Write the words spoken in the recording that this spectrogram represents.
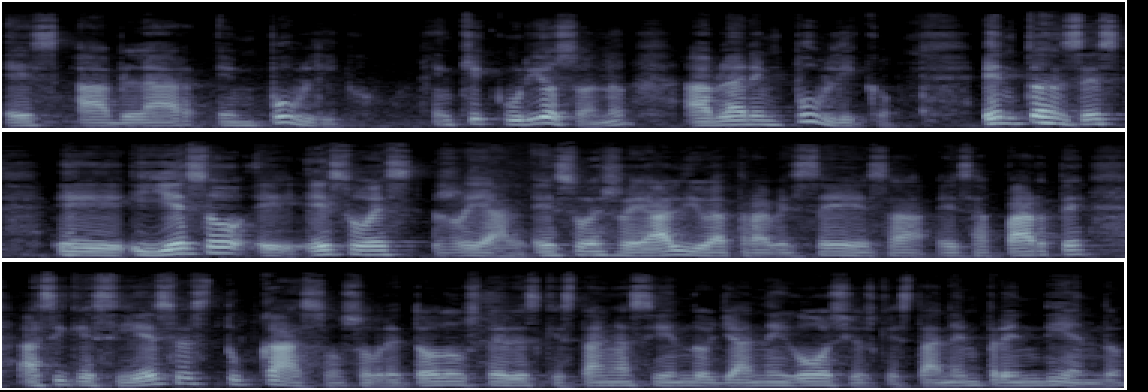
es hablar en público. Qué curioso, ¿no? Hablar en público. Entonces, eh, y eso, eh, eso es real, eso es real, yo atravesé esa, esa parte, así que si eso es tu caso, sobre todo ustedes que están haciendo ya negocios, que están emprendiendo,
